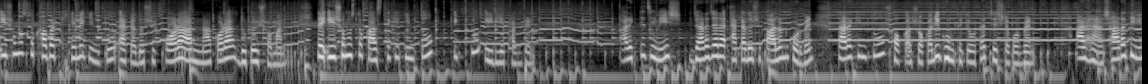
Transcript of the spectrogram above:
এই সমস্ত খাবার খেলে কিন্তু একাদশী করা আর না করা দুটোই সমান। তাই এই সমস্ত কাজ থেকে কিন্তু একটু এড়িয়ে থাকবেন। আরেকটা জিনিস, যারা যারা একাদশী পালন করবেন, তারা কিন্তু সকাল সকালই ঘুম থেকে ওঠার চেষ্টা করবেন। আর হ্যাঁ সারাদিন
